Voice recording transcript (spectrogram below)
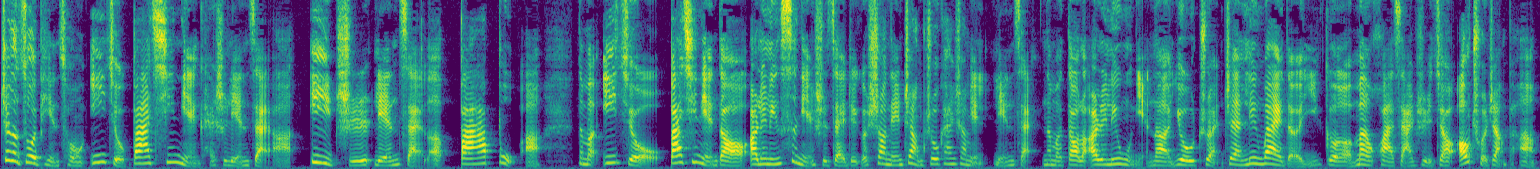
这个作品从一九八七年开始连载啊，一直连载了八部啊。那么一九八七年到二零零四年是在这个《少年 Jump》周刊上面连载。那么到了二零零五年呢，又转战另外的一个漫画杂志叫《Ultra Jump》啊。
